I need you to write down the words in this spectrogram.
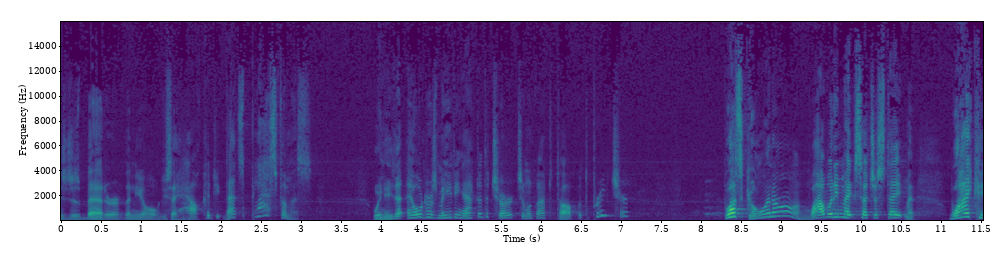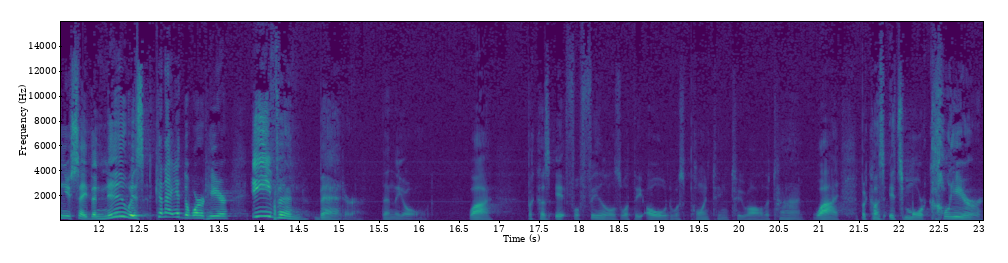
is just better than the old. You say, how could you? That's blasphemous. We need an elders meeting after the church, and we're going to have to talk with the preacher. What's going on? Why would he make such a statement? Why can you say the new is, can I add the word here? Even better than the old. Why? Because it fulfills what the old was pointing to all the time. Why? Because it's more clear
